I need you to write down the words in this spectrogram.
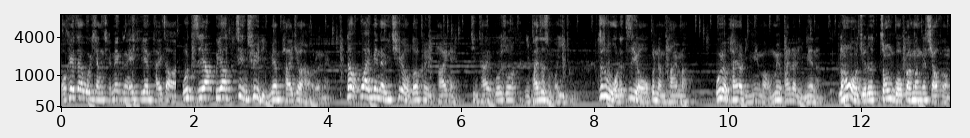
我可以在围墙前面跟 ATM 拍照啊，我只要不要进去里面拍就好了呢。那外面的一切我都可以拍呢，警察也不会说你拍这什么意图。这是我的自由，我不能拍吗？我有拍到里面吗？我没有拍到里面呢。然后我觉得中国官方跟小粉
